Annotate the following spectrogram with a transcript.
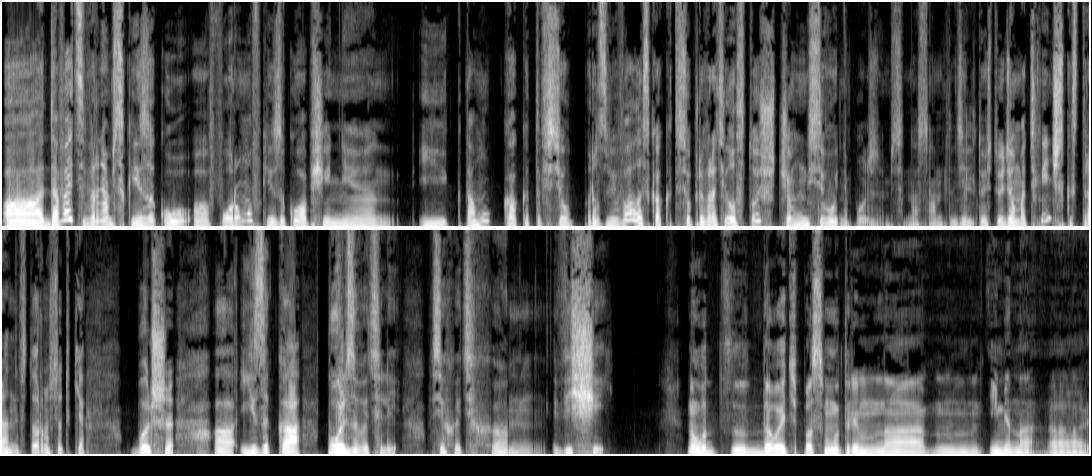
А, давайте вернемся к языку э, форумов, к языку общения и к тому, как это все развивалось, как это все превратилось в то, чем мы сегодня пользуемся на самом-то деле. То есть уйдем от технической стороны в сторону все-таки больше а, языка пользователей всех этих эм, вещей. Ну вот э, давайте посмотрим на именно а,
